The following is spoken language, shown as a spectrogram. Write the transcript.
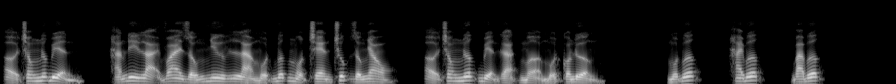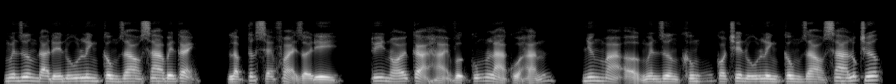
ở trong nước biển, hắn đi lại vai giống như là một bước một chen trúc giống nhau, ở trong nước biển gạt mở một con đường. Một bước, hai bước, ba bước. Nguyên Dương đã đến U Linh công giao xa bên cạnh, lập tức sẽ phải rời đi, tuy nói cả hải vực cũng là của hắn, nhưng mà ở Nguyên Dương không có trên U Linh công giao xa lúc trước,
